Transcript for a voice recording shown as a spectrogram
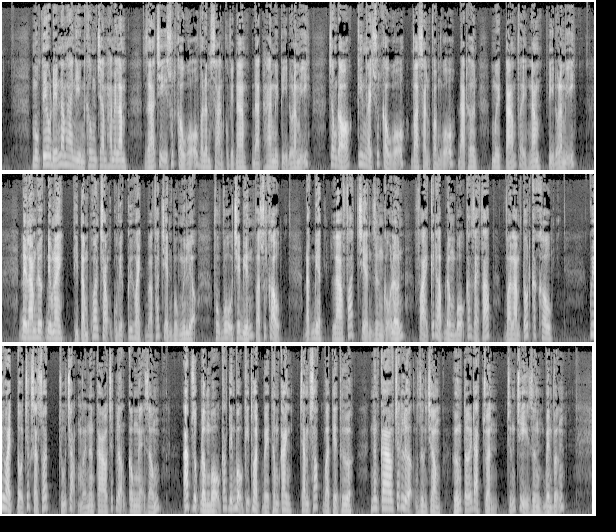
Mục tiêu đến năm 2025, giá trị xuất khẩu gỗ và lâm sản của Việt Nam đạt 20 tỷ đô la Mỹ, trong đó kim ngạch xuất khẩu gỗ và sản phẩm gỗ đạt hơn 18,5 tỷ đô la Mỹ. Để làm được điều này thì tầm quan trọng của việc quy hoạch và phát triển vùng nguyên liệu phục vụ chế biến và xuất khẩu, đặc biệt là phát triển rừng gỗ lớn phải kết hợp đồng bộ các giải pháp và làm tốt các khâu. Quy hoạch tổ chức sản xuất chú trọng về nâng cao chất lượng công nghệ giống, áp dụng đồng bộ các tiến bộ kỹ thuật về thâm canh, chăm sóc và tỉa thưa, nâng cao chất lượng rừng trồng hướng tới đạt chuẩn chứng chỉ rừng bền vững.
